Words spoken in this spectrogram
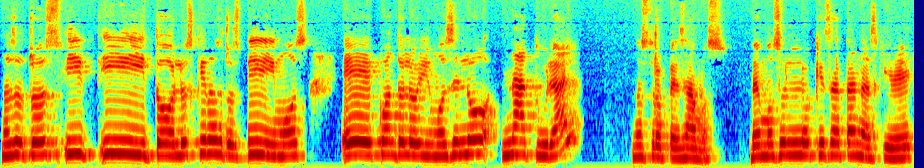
nosotros y, y todos los que nosotros vivimos, eh, cuando lo vimos en lo natural, nos tropezamos. Vemos solo lo que Satanás quiere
